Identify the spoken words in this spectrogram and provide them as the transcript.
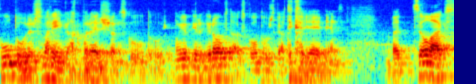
kultūra ir svarīgāka par ēšanas kultūru. Nu, ir, ir, ir augstākas kultūras kā tikai ēdiens. Bet cilvēks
